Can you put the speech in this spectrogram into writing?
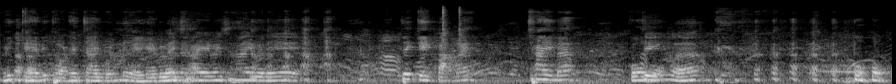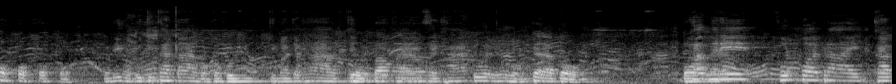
เฮ้ยแกนี่ถอนหายใจเหมือนเหนื่อยไงไม่ใช่ไม่ใช่วันนี้เจ๊เก่งปากไหมใช่ไหมจริงเหรอ วันนี้ขอบคุณทุกท่านมากผมขอบคุณทีมงานเจ้าภาพที่ถูกต้องครับ ใส่ค้าด้วยนะครับผมกระโปงครับทีนี้คุณปอยปลายครับ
